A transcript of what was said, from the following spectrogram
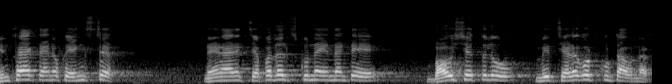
ఇన్ఫ్యాక్ట్ ఆయన ఒక యంగ్స్టర్. నేను ఆయనకు చెప్పదలుచుకున్న ఏంటంటే భవిష్యత్తులో మీరు చెడగొట్టుకుంటా ఉన్నారు.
